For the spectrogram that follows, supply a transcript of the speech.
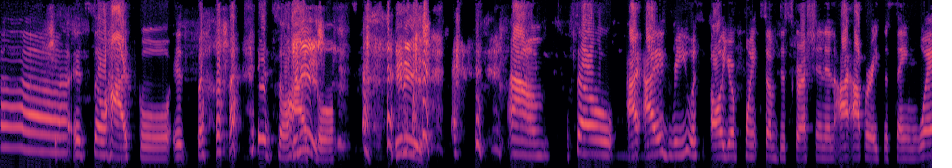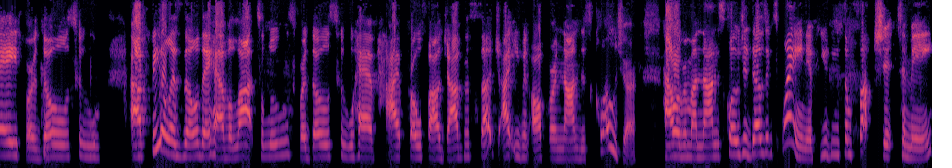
Uh, it's so high school. It's it's so high it school. it is. um. So I, I agree with all your points of discretion, and I operate the same way. For those who I feel as though they have a lot to lose for those who have high profile jobs and such. I even offer non disclosure. However, my non disclosure does explain if you do some fuck shit to me,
